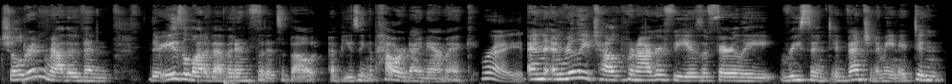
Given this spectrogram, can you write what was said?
children rather than there is a lot of evidence that it's about abusing a power dynamic. Right. And and really child pornography is a fairly recent invention. I mean, it didn't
